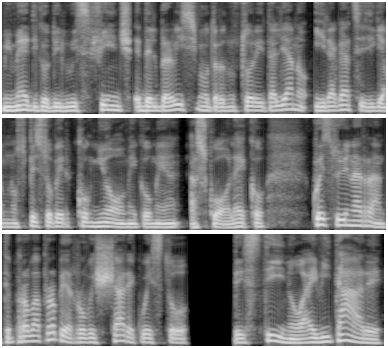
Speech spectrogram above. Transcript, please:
mimetico di Louis Finch e del bravissimo traduttore italiano, i ragazzi si chiamano spesso per cognome come a scuola. Ecco, questo io narrante prova proprio a rovesciare questo destino, a evitare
